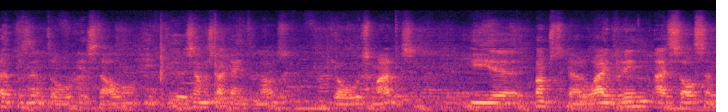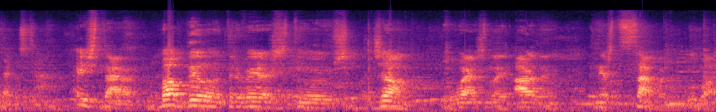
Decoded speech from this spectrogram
apresentou este álbum e que já não está cá entre nós, que é o Luís Marques, e eh, vamos tocar o I Dream I Saw Santa Agostinho. Aí está, Bob Dylan através dos John Wesley Arden neste sábado global.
